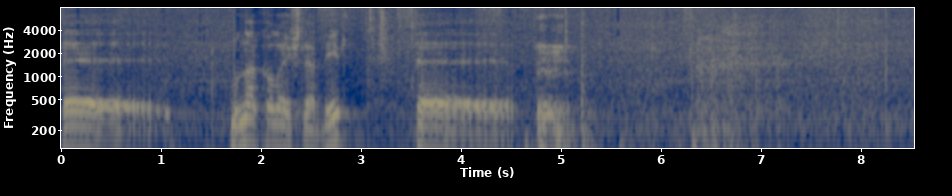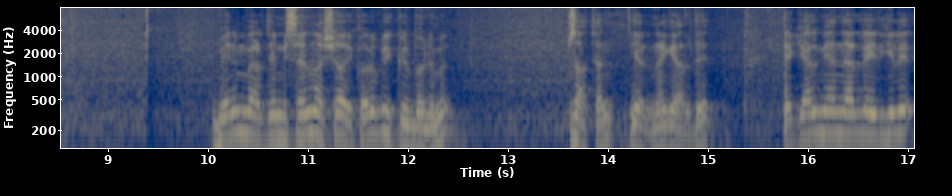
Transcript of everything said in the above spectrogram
Eee, bunlar kolay işler değil. Eee, benim verdiğim listenin aşağı yukarı büyük bir bölümü zaten yerine geldi. E gelmeyenlerle ilgili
